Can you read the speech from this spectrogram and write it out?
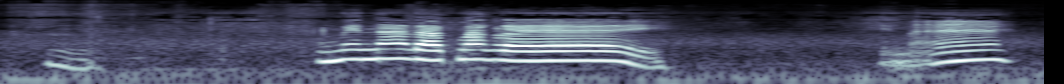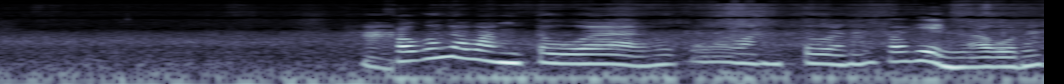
อืม น้องเม่นน่ารักมากเลย เห็นไหมเขาก็ระวังตัวเขาก็ระวังตัวนะเขาเห็นเรานะ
